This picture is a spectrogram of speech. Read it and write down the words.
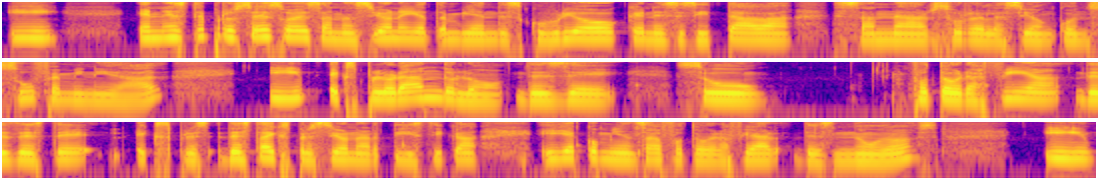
Y en este proceso de sanación ella también descubrió que necesitaba sanar su relación con su feminidad y explorándolo desde su fotografía desde este de esta expresión artística. Ella comienza a fotografiar desnudos y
